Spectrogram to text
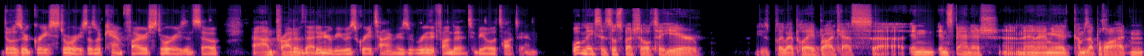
Those are great stories. Those are campfire stories, and so I'm proud of that interview. It was a great time. It was really fun to to be able to talk to him. What makes it so special to hear these play-by-play broadcasts uh, in in Spanish? And, and I mean, it comes up a lot, and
